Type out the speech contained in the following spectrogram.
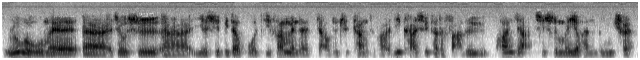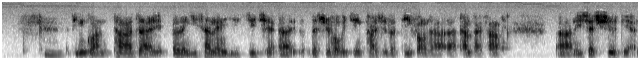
如果我们呃就是呃也是比较国际方面的角度去看的话，一开始它的法律框架其实没有很明确。嗯。尽管它在二零一三年一之前呃的时候已经开始了地方的呃碳排放啊一些试点，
